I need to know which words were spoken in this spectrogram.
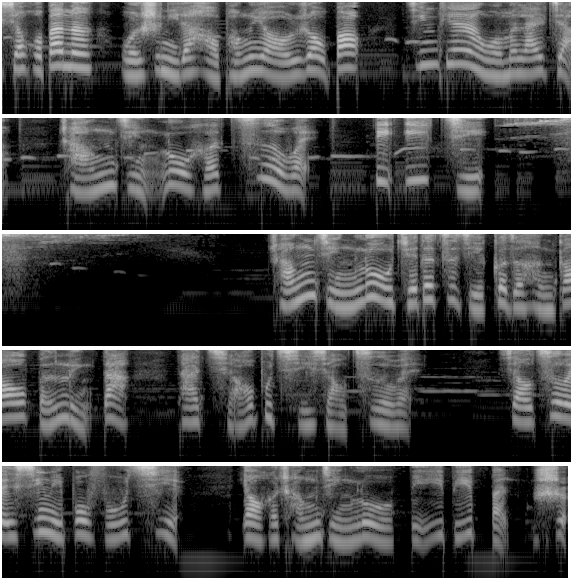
小伙伴们，我是你的好朋友肉包。今天啊，我们来讲长颈鹿和刺猬第一集。长颈鹿觉得自己个子很高，本领大，他瞧不起小刺猬。小刺猬心里不服气，要和长颈鹿比一比本事。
